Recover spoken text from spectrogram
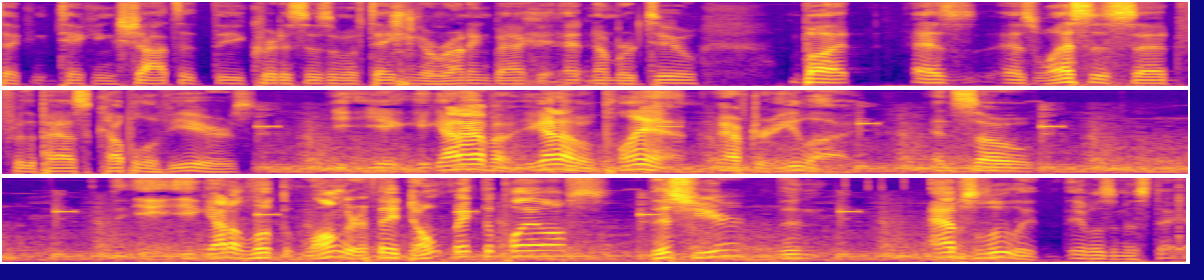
taking taking shots at the criticism of taking a running back at, number two. But as as Wes has said for the past couple of years, you, you, you gotta have a you gotta have a plan after Eli, and so you gotta look longer. If they don't make the playoffs this year, then absolutely it was a mistake.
